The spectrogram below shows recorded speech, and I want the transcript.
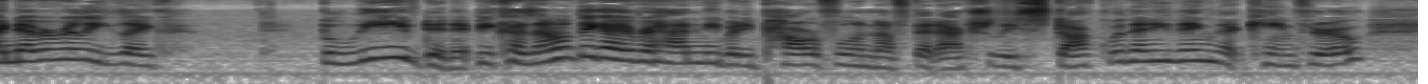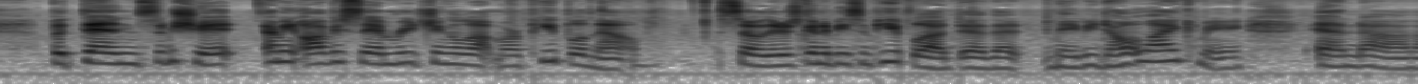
i never really like believed in it because i don't think i ever had anybody powerful enough that actually stuck with anything that came through but then some shit i mean obviously i'm reaching a lot more people now so there's going to be some people out there that maybe don't like me and uh,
